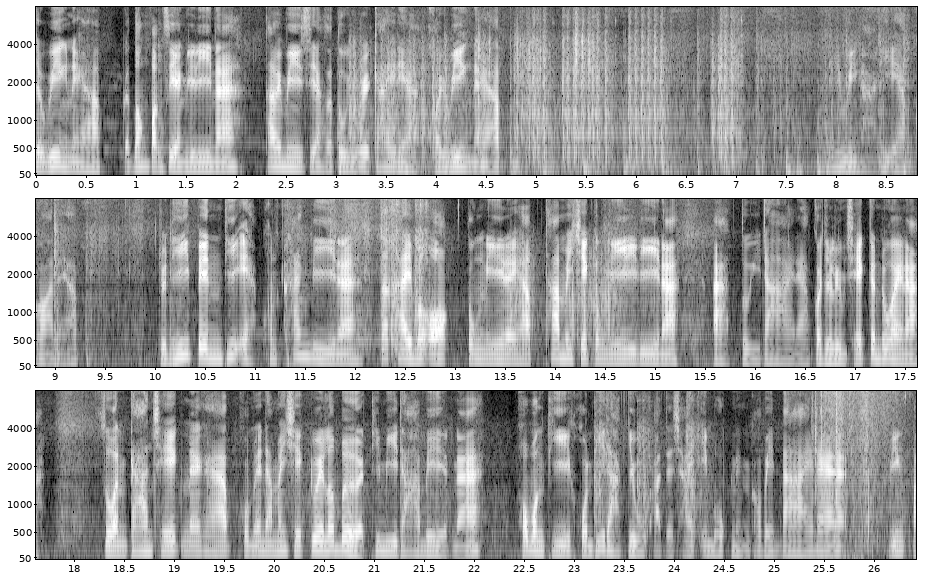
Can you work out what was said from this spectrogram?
จะวิ่งนะครับ ก็ต้องฟังเสียงดีๆนะ ถ้าไม่มีเสียงศัตรูอยู่ใกล้เนี่ยค่อยวิ่งนะครับ อันนี้วิ่งหาที่แอบก่อนนะครับ จุดนี้เป็นที่แอบค่อนข้างดีนะ ถ้าใครมาออกตรงนี้นะครับ ถ้าไม่เช็คตรงนี้ดีๆนะ อาจตุยได้นะครับ ก็อย่าลืมเช็คกันด้วยนะ ส่วนการเช็คนะครับ ผมแนะนำให้เช็คด้วยระเบิดที่มีดาเมจนะ เพราะบางทีคนที่ดักอยู่อาจจะใช้ M61 ก็เป็นได้นะฮะ วิ่งไป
